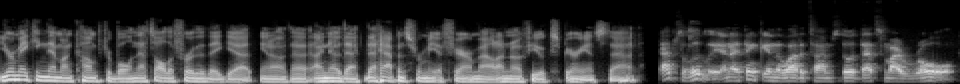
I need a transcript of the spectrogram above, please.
You're making them uncomfortable and that's all the further they get you know that i know that that happens for me a fair amount. I don't know if you experience that. Absolutely. And i think in a lot of times though that's my role.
